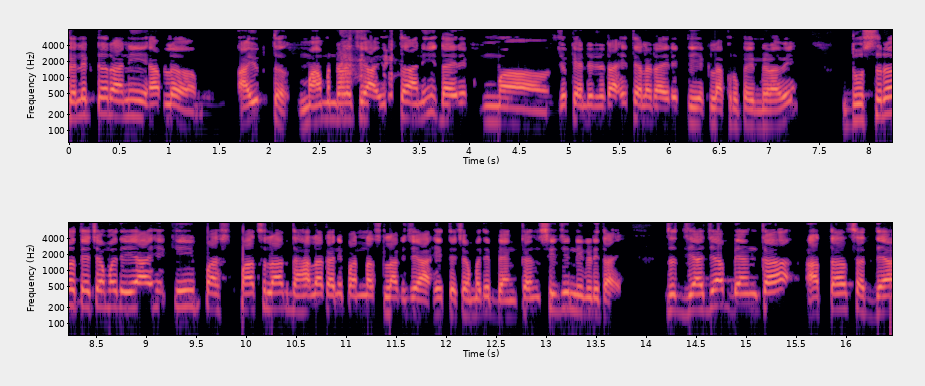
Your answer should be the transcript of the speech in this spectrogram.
कलेक्टर आणि आपलं आयुक्त महामंडळाचे आयुक्त आणि डायरेक्ट जो कॅन्डिडेट आहे त्याला डायरेक्ट एक लाख रुपये मिळावे. दुसरं त्याच्यामध्ये हे आहे की पाच पाच लाख दहा लाख आणि पन्नास लाख जे आहे त्याच्यामध्ये बँकांशी जी निगडीत आहे ज्या ज्या बँका आता सध्या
